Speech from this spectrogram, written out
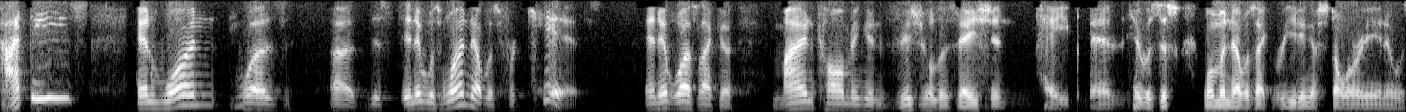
got these. and one was uh, this, and it was one that was for kids, and it was like a mind calming and visualization tape and it was this woman that was like reading a story and it was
